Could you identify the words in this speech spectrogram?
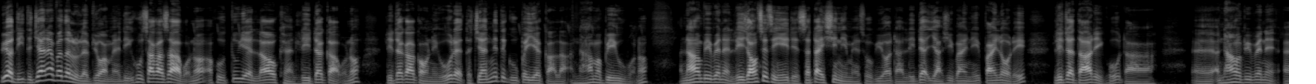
ပြီးတော့ဒီတကြံနဲ့ပတ်သက်လို့လည်းပြောရမယ်ဒီအခုစားကားစားပေါ့နော်အခုသူ့ရဲ့လောက်ခံလေတက်ကပေါ့နော်လေတက်ကကောင်တွေကိုတဲ့တကြံနှစ်တကူပိတ်ရက်ကာလအနာမပေးဘူးပေါ့နော်အနာမပေးဘဲနဲ့လေချောင်းစစ်စင်ရေးတွေဇက်တိုက်ရှိနေမယ်ဆိုပြီးတော့ဒါလေတက်အရာရှိပိုင်းတွေပိုင်းလော့တွေလေတက်သားတွေကိုဒါအဲအနာမပေးဘဲနဲ့အဲ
